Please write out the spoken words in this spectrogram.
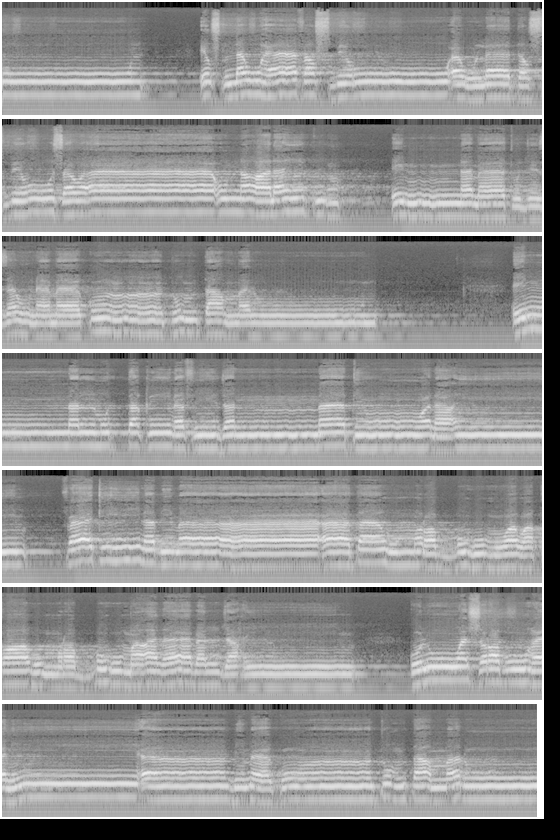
اصْلَوْهَا فَاصْبِرُوا أَوْ لَا تَصْبِرُوا سَوَاءٌ عَلَيْكُمْ ۖ إِنَّمَا تُجْزَوْنَ مَا كُنتُمْ تَعْمَلُونَ. إِنَّ الْمُتَّقِينَ فِي جَنَّاتٍ وَنَعِيمٍ فَاكِهِينَ بِمَا آتَاهُمْ رَبُّهُمْ وَوَقَاهُمْ رَبُّهُمْ عَذَابَ الْجَحِيمِ. كُلُوا وَاشْرَبُوا هَنِيئًا بِمَا كُنتُمْ تَعْمَلُونَ.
